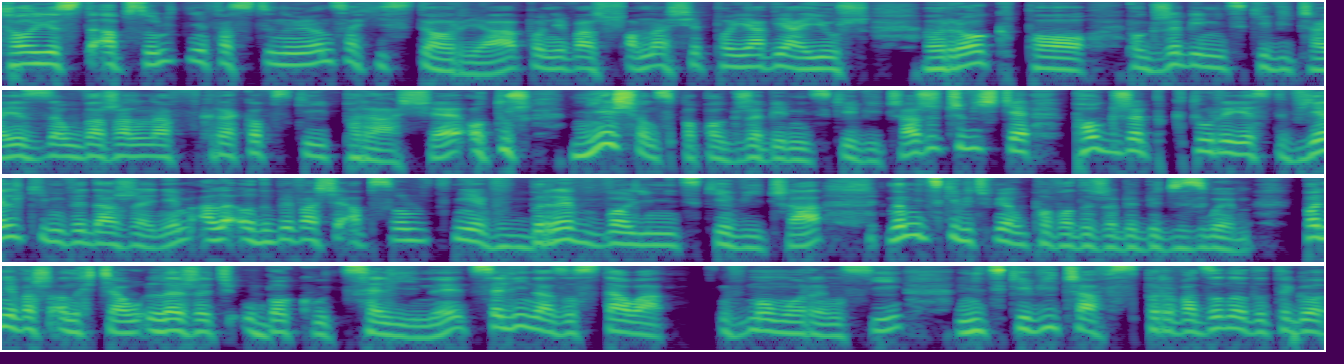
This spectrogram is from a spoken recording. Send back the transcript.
To jest absolutnie fascynująca historia, ponieważ ona się pojawia już rok po pogrzebie Mickiewicza, jest zauważalna w krakowskiej prasie. Otóż miesiąc po pogrzebie Mickiewicza, rzeczywiście pogrzeb, który jest wielkim wydarzeniem, ale odbywa się absolutnie wbrew woli Mickiewicza. No Mickiewicz miał powody, żeby być złym, ponieważ on chciał leżeć u boku Celiny. Celina została w Montmorency. Mickiewicza sprowadzono do tego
